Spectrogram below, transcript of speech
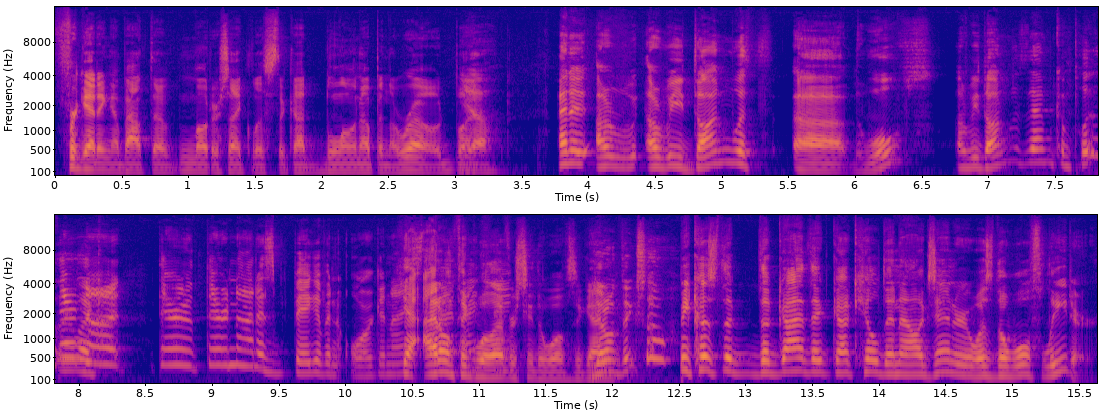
forgetting about the motorcyclist that got blown up in the road, but Yeah. And are we, are we done with uh, the wolves? Are we done with them completely? they're like, not. They're they're not as big of an organized. yeah, I don't threat, think we'll ever see the wolves again. you don't think so? Because the, the guy that got killed in Alexandria was the wolf leader,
